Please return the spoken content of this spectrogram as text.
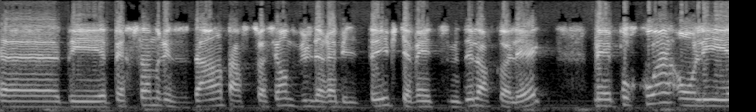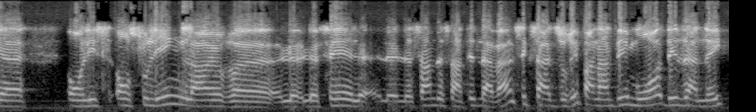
euh, des personnes résidentes en situation de vulnérabilité puis qui avaient intimidé leurs collègues. Mais pourquoi on les on les on souligne leur le, le, fait le, le, centre de santé de Laval, c'est que ça a duré pendant des mois, des années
